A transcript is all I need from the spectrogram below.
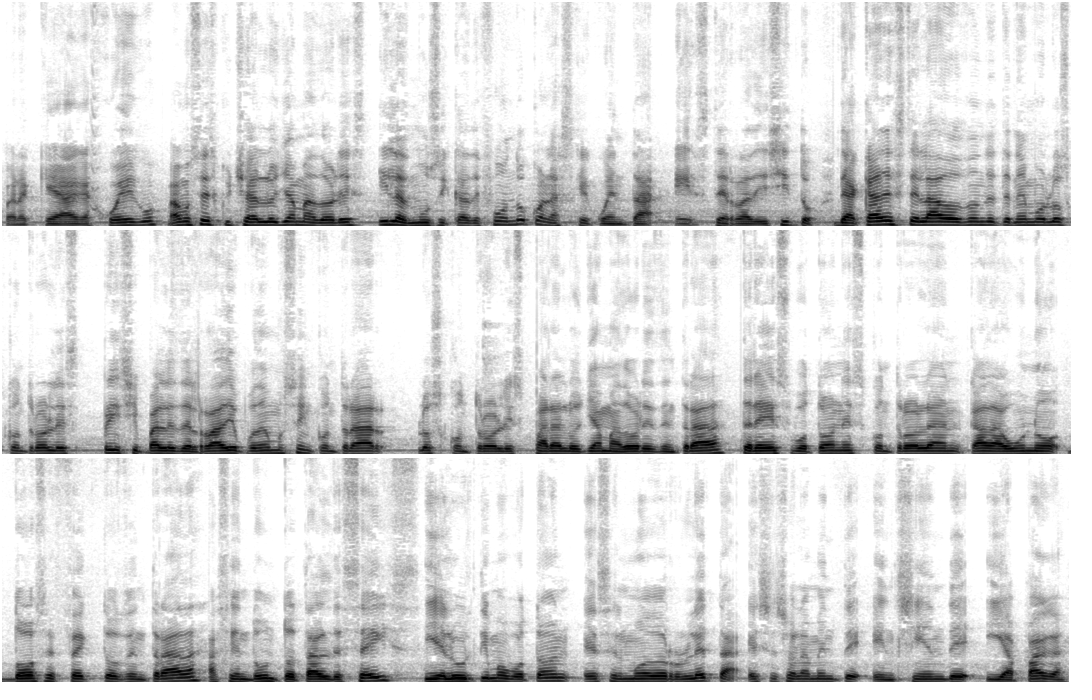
para que haga juego. Vamos a escuchar los llamadores y las músicas de fondo con las que cuenta este radicito. De acá de este lado donde tenemos los controles principales del radio podemos encontrar los controles para los llamadores de entrada. Tres botones controlan cada uno dos efectos de entrada, haciendo un total de seis. Y el último botón es el modo ruleta. Ese solamente enciende y apaga.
